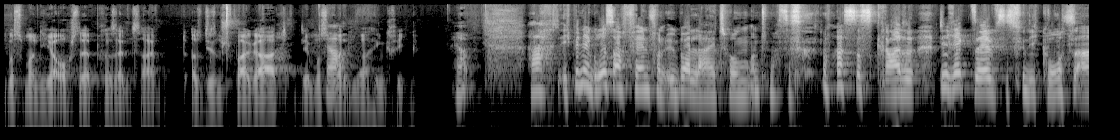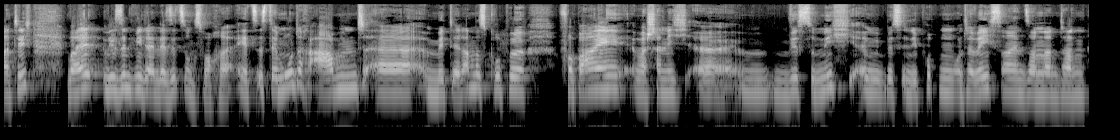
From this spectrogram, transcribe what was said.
muss man hier auch sehr präsent sein. Also diesen Spagat, den muss ja. man immer hinkriegen. Ja. Ach, ich bin ja großer Fan von Überleitungen und du machst das, du machst das gerade direkt selbst. Das finde ich großartig, weil wir sind wieder in der Sitzungswoche. Jetzt ist der Montagabend äh, mit der Landesgruppe vorbei. Wahrscheinlich äh, wirst du nicht irgendwie bis in die Puppen unterwegs sein, sondern dann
